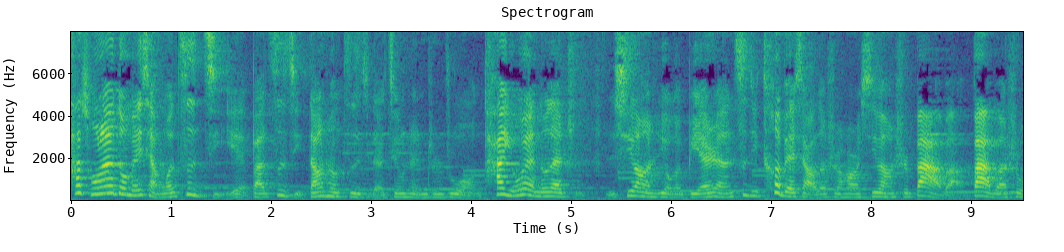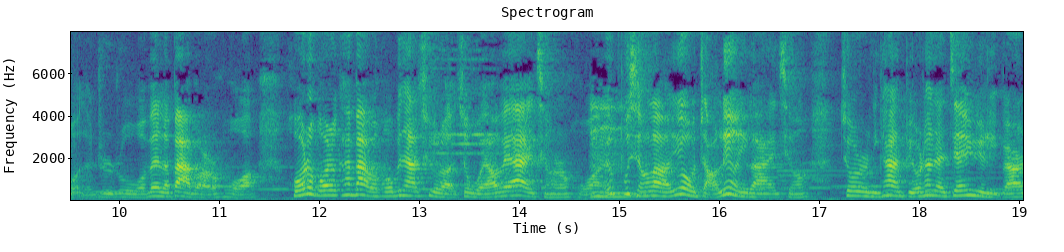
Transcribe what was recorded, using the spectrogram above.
他从来都没想过自己把自己当成自己的精神支柱，他永远都在只希望有个别人。自己特别小的时候，希望是爸爸，爸爸是我的支柱，我为了爸爸而活。活着活着，看爸爸活不下去了，就我要为爱情而活，又不行了，又找另一个爱情。就是你看，比如他在监狱里边，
